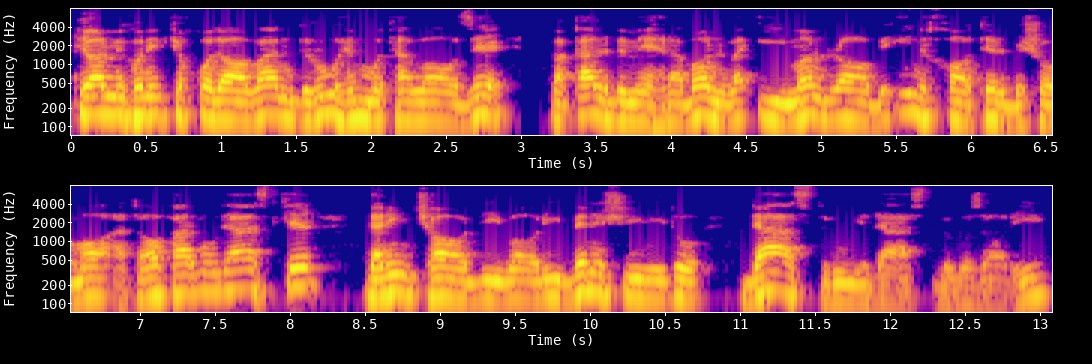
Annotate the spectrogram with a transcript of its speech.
خیال می‌کنید که خداوند روح متواضع و قلب مهربان و ایمان را به این خاطر به شما عطا فرموده است که در این چهار دیواری بنشینید و دست روی دست بگذارید؟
